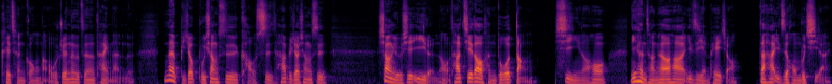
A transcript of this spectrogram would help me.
可以成功啊！我觉得那个真的太难了，那比较不像是考试，它比较像是像有些艺人哦，他接到很多档戏，然后你很常看到他一直演配角，但他一直红不起来，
